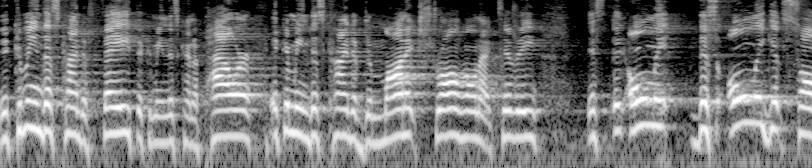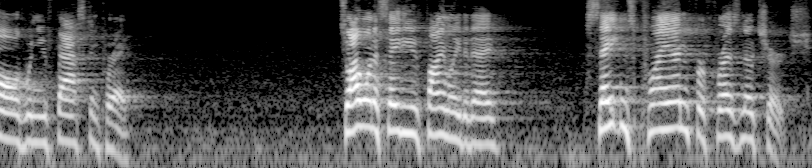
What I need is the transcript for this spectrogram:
it could mean this kind of faith. It could mean this kind of power. It could mean this kind of demonic stronghold activity. It's, it only, this only gets solved when you fast and pray. So I want to say to you finally today Satan's plan for Fresno Church,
